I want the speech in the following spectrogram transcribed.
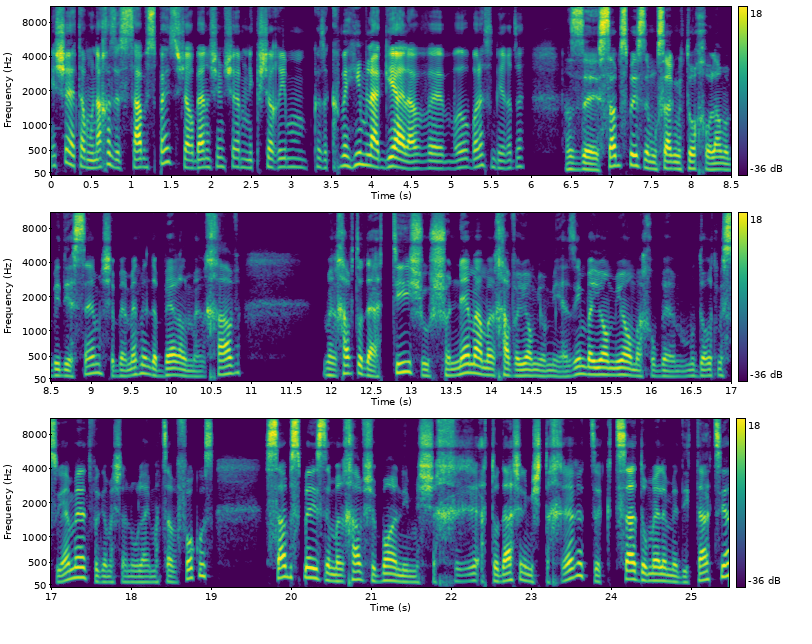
יש את המונח הזה sub space, שהרבה אנשים שהם נקשרים כזה כמהים להגיע אליו, בוא, בוא נסביר את זה. אז sub uh, space זה מושג מתוך עולם ה-BDSM שבאמת מדבר על מרחב, מרחב תודעתי שהוא שונה מהמרחב היומיומי. אז אם ביום יום אנחנו במודעות מסוימת וגם יש לנו אולי מצב פוקוס, sub space זה מרחב שבו אני משחרר, התודעה שלי משתחררת, זה קצת דומה למדיטציה.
